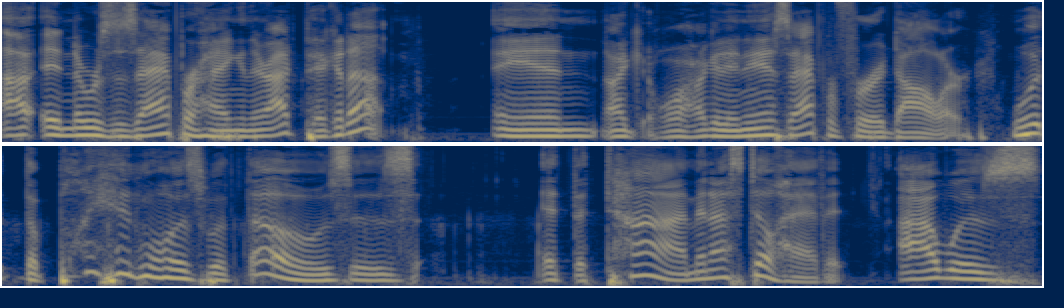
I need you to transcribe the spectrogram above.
I, and there was a zapper hanging there, I'd pick it up. And I, well, I get an zapper for a dollar. What the plan was with those is at the time, and I still have it, I was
